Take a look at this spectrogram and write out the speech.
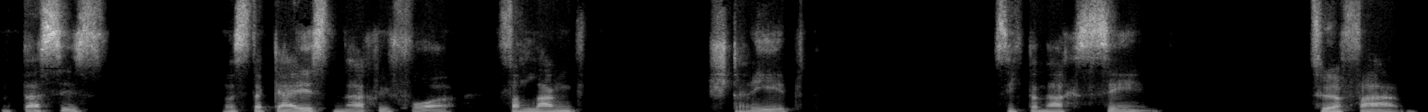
Und das ist, was der Geist nach wie vor verlangt, strebt, sich danach sehnt. zu erfahren.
